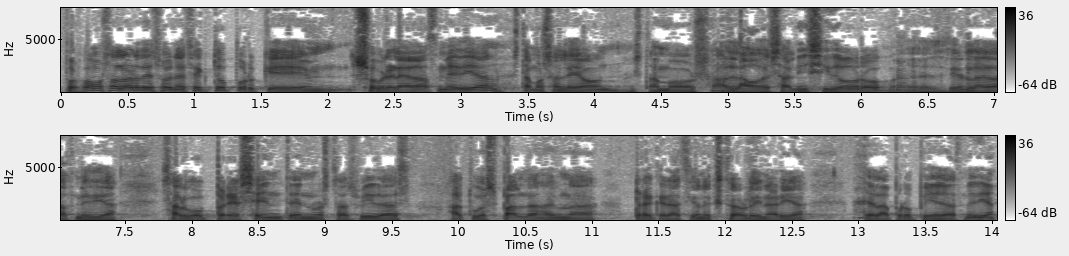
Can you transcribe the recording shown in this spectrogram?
Pues vamos a hablar de eso en efecto porque sobre la Edad Media estamos en León, estamos al lado de San Isidoro, es decir, la Edad Media es algo presente en nuestras vidas, a tu espalda, hay una recreación extraordinaria de la propia Edad Media.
